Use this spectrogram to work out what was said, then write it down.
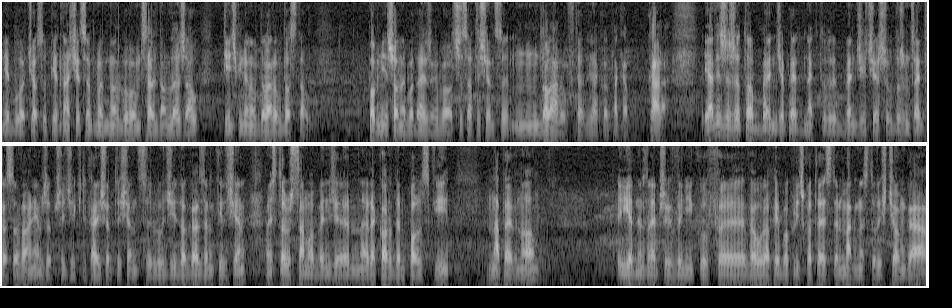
nie było ciosu, 15 cm nad głową Seldon leżał, 5 milionów dolarów dostał. Pomniejszone bodajże chyba o 300 tysięcy mm, dolarów wtedy jako taka kara. Ja wierzę, że to będzie pojedynek, który będzie cieszył dużym zainteresowaniem, że przyjdzie kilkadziesiąt tysięcy ludzi do Gelsenkirchen, a więc to już samo będzie rekordem Polski, na pewno jednym z najlepszych wyników e, w Europie, bo Kliczko to jest ten magnes, który ściąga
